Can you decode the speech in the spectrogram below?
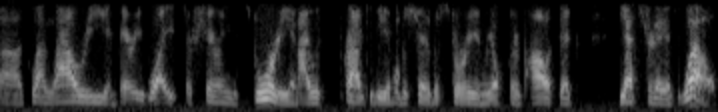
uh, Glenn Loury and Bari Weiss are sharing the story. And I was proud to be able to share the story in Real Clear Politics yesterday as well.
